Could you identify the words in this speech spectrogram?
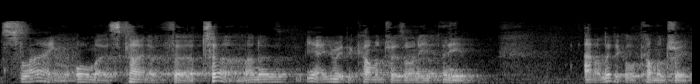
slang almost kind of uh, term. And uh, yeah, you read the commentaries or any, any analytical commentary,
